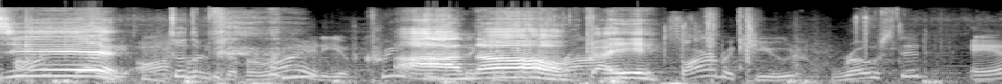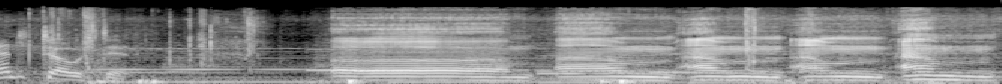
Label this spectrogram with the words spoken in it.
De... Tudo... Ah, não, caí. barbecued, roasted, and toasted. Um, um, um, um, um,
